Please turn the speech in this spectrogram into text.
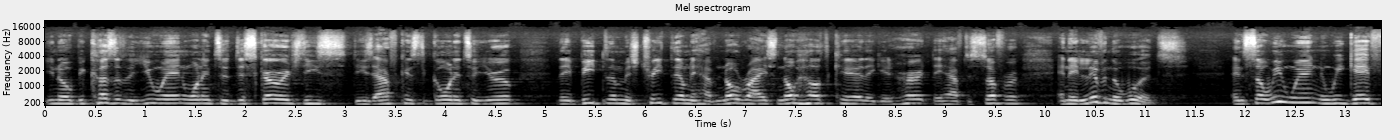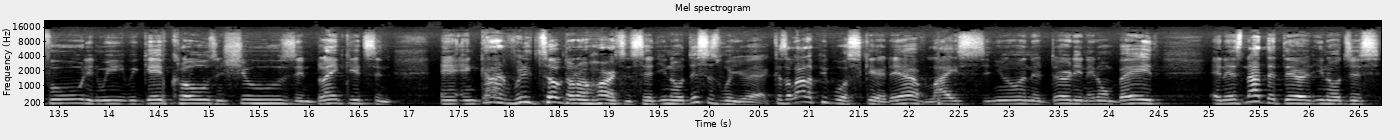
you know, because of the UN wanting to discourage these, these Africans to going into Europe, they beat them, mistreat them, they have no rights, no health care, they get hurt, they have to suffer, and they live in the woods. And so we went and we gave food and we, we gave clothes and shoes and blankets and, and, and God really tugged on our hearts and said, you know, this is where you're at. Because a lot of people are scared. They have lice, and, you know, and they're dirty and they don't bathe. And it's not that they're, you know, just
